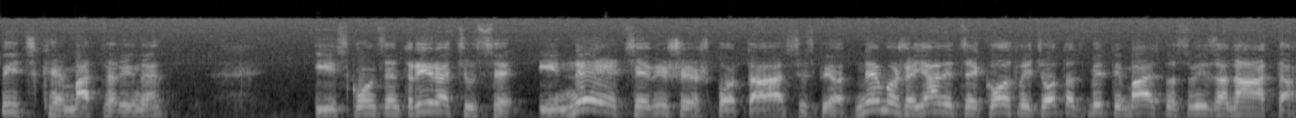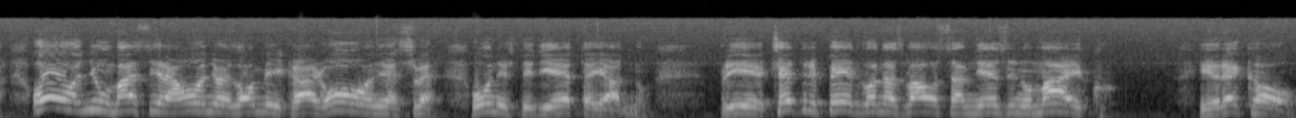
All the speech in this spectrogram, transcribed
pičke materine i skoncentrirat ću se i neće više športasi uspjevati. Ne može Janice Koslić otac biti majstor svi zanata. On nju masira, on njoj lomi kraj, on je sve. Uništi dijete jadno. Prije 4-5 godina zvao sam njezinu majku i rekao,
